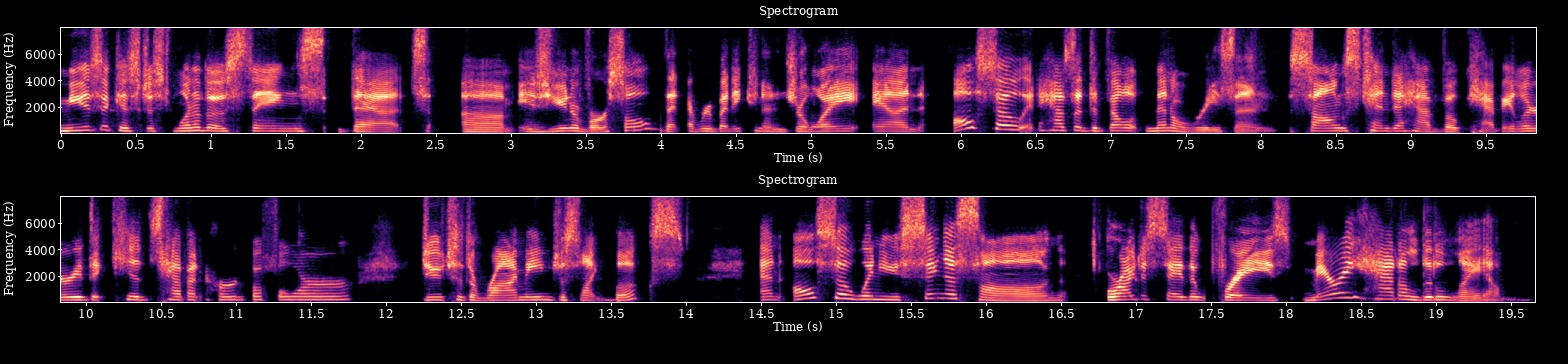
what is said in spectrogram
Music is just one of those things that um, is universal, that everybody can enjoy. And also, it has a developmental reason. Songs tend to have vocabulary that kids haven't heard before due to the rhyming, just like books. And also, when you sing a song, or I just say the phrase, Mary had a little lamb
